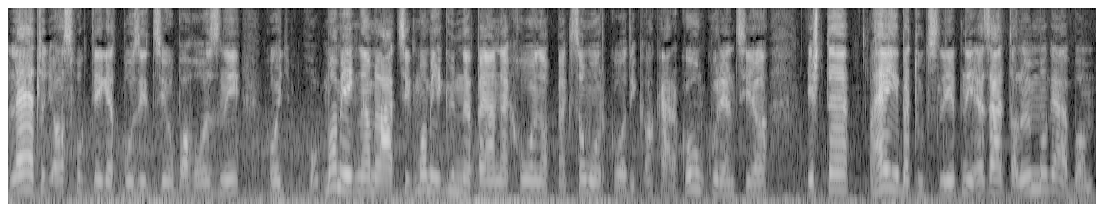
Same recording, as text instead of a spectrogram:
lehet, hogy az fog téged pozícióba hozni, hogy ma még nem látszik, ma még ünnepelnek, holnap meg szomorkodik akár a konkurencia, és te a helyébe tudsz lépni ezáltal önmagában,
